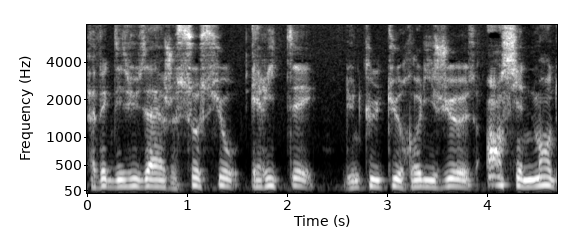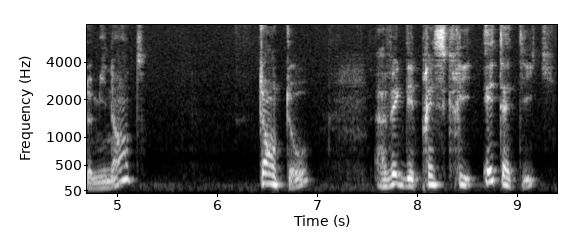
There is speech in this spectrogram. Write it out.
avec des usages sociaux hérités d'une culture religieuse anciennement dominante, tantôt avec des prescrits étatiques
